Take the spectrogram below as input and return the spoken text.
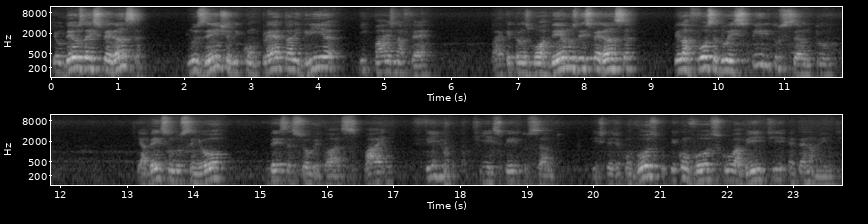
Que o Deus da esperança nos encha de completa alegria e paz na fé, para que transbordemos de esperança pela força do Espírito Santo. Que a bênção do Senhor desça sobre vós, Pai, Filho e Espírito Santo, esteja convosco e convosco habite eternamente.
